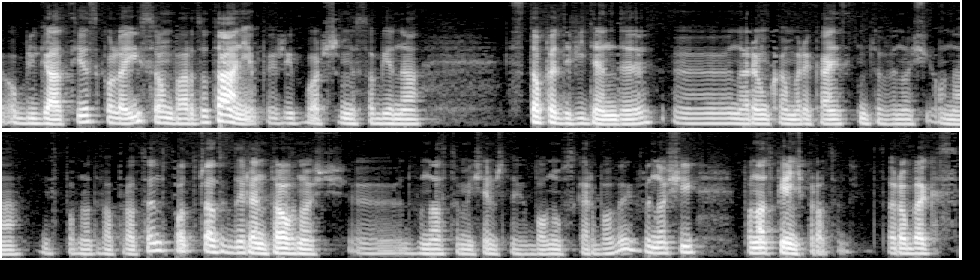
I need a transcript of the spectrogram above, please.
y, obligacje z kolei są bardzo tanie. Jeżeli popatrzymy sobie na stopę dywidendy y, na rynku amerykańskim, to wynosi ona niespełna 2%, podczas gdy rentowność y, 12-miesięcznych bonów skarbowych wynosi ponad 5%. Zarobek z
